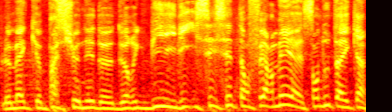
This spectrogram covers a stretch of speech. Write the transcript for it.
le mec passionné de, de rugby. Il, est- il s'est enfermé, euh, sans doute avec un,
